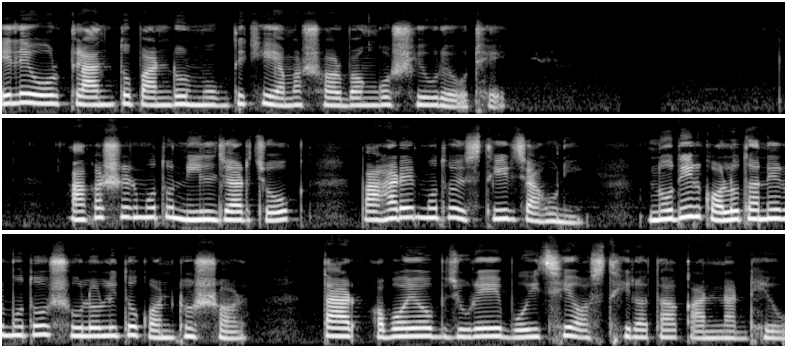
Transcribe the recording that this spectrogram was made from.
এলে ওর ক্লান্ত পাণ্ডুর মুখ দেখে আমার সর্বাঙ্গ শিউরে ওঠে। আকাশের মতো নীল যার চোখ, পাহাড়ের মতো স্থির চাহনি, নদীর কলতানের মতো সুললিত কণ্ঠস্বর, তার অবয়ব জুড়ে বইছে অস্থিরতা কান্নার ঢেউ।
